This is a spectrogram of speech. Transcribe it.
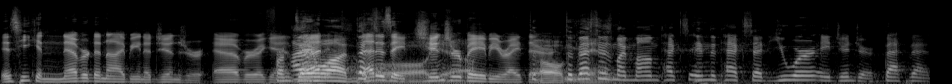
is he can never deny being a ginger ever again. From day That- one. That is a Oh, ginger yeah. baby right there. Oh, The best is my mom text in the text said you were a ginger back then. Back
